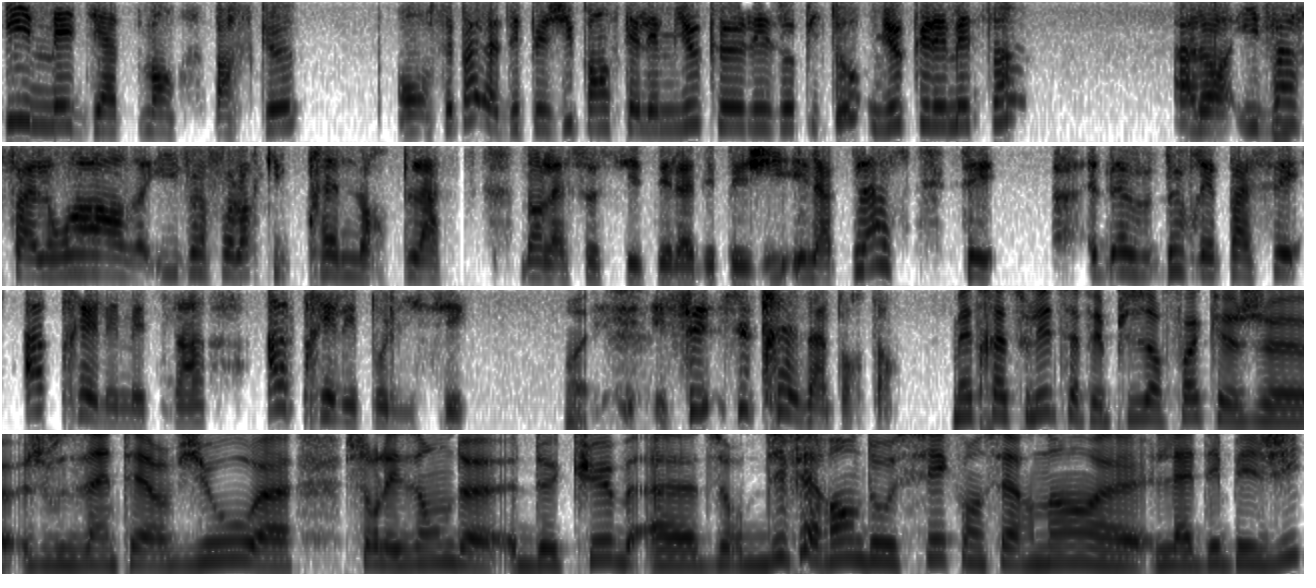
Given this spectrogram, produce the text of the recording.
Immédiatement, parce que on ne sait pas, la DPJ pense qu'elle est mieux que les hôpitaux, mieux que les médecins. Alors, il va falloir, il va falloir qu'ils prennent leur place dans la société, la DPJ. Et la place, c'est euh, de- devrait passer après les médecins, après les policiers. Ouais. C'est très important. Maître Assoulide, ça fait plusieurs fois que je, je vous interview euh, sur les ondes de, Cube euh, sur différents dossiers concernant euh, la DPJ.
